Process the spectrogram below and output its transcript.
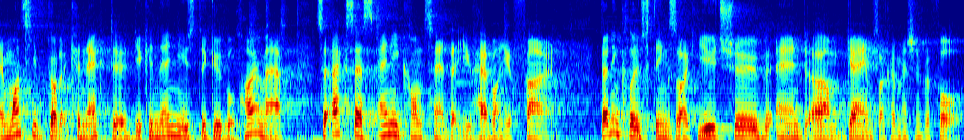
And once you've got it connected, you can then use the Google Home app to access any content that you have on your phone. That includes things like YouTube and um, games, like I mentioned before.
